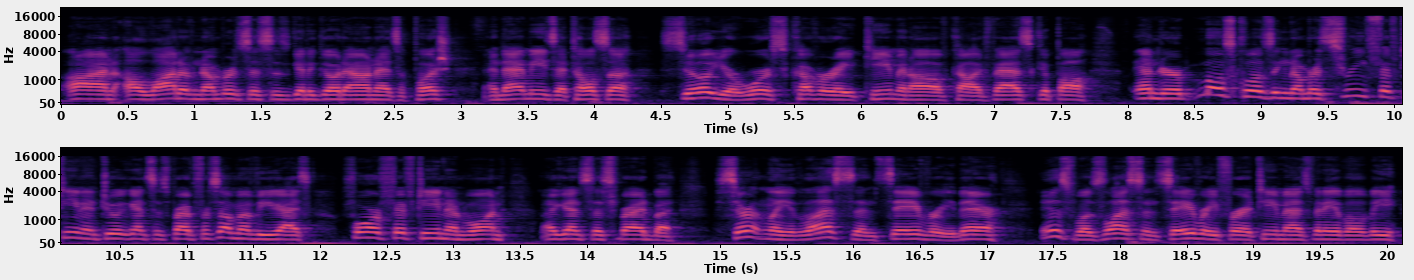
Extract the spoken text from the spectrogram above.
on a lot of numbers, this is going to go down as a push. And that means that Tulsa, still your worst cover eight team in all of college basketball under most closing numbers 315 and 2 against the spread for some of you guys 415 and 1 against the spread but certainly less than savory there this was less than savory for a team that's been able to be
